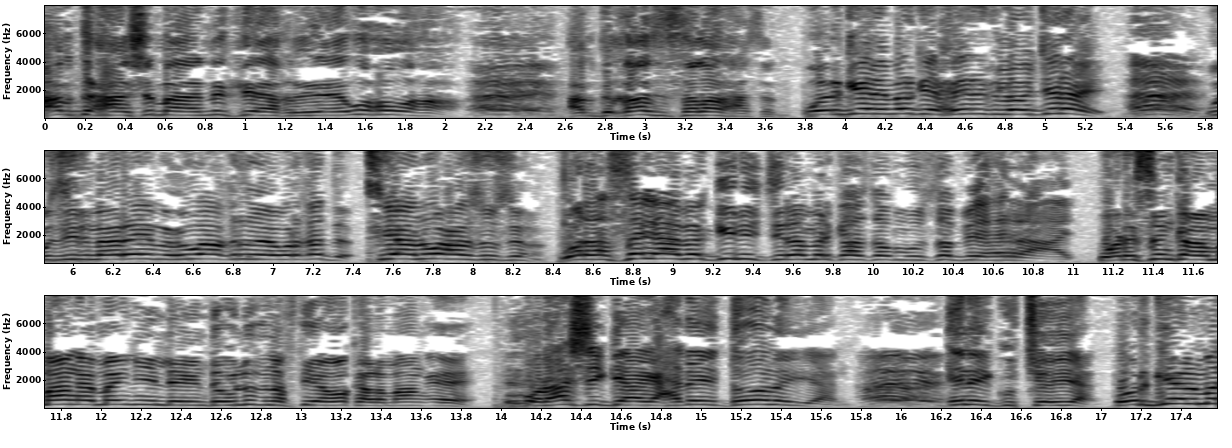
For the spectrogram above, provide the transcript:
Cabdi xaashi maa ninkii akhriyey ee wuxuu ahaa? Cabdiqaasi salaad xasan. Wargeli markii xiriirka loo jaray wasiir maarey muxuu akhrinaya warqadda. Si aan u xasuusino. War asagaaba geni jira markaasoo muuse biixi raacay. War isinka maanga ma iniin leeyin dawlad naftiya oo kala maang ee war hashi gaagaxday doonayaan inay gujeeyaan war geel ma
